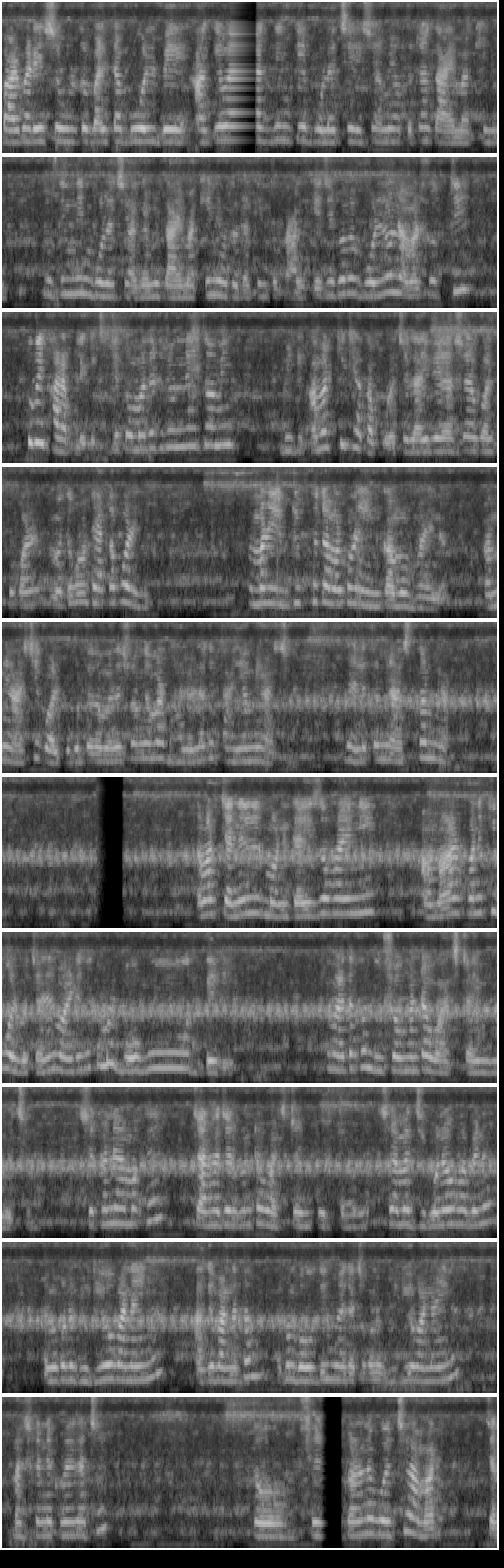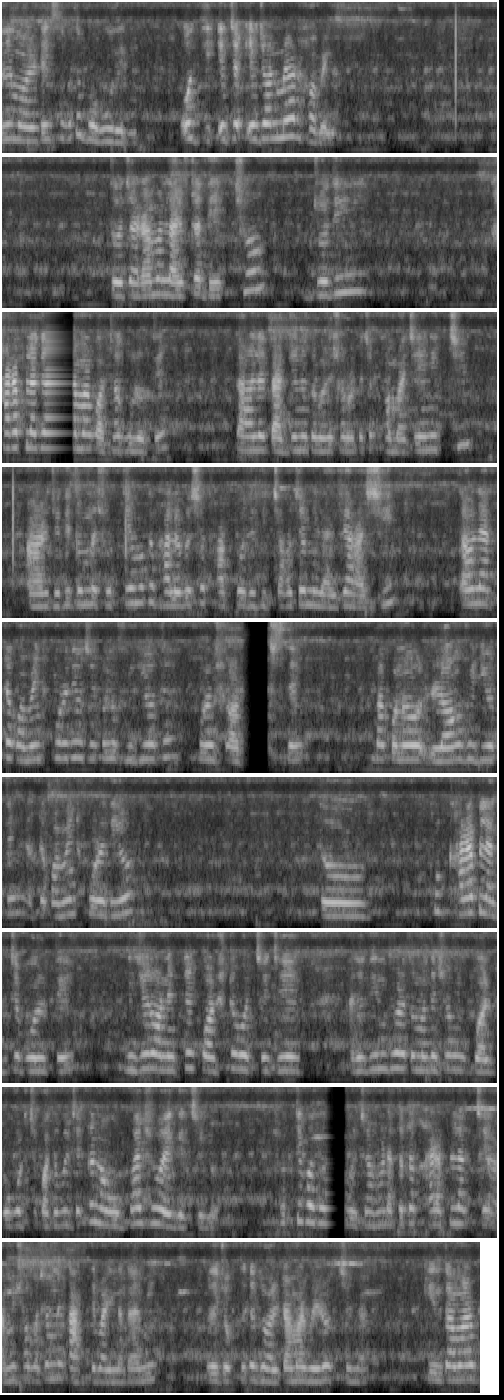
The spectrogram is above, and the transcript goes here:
বারবার এসে উল্টোপাল্টা বলবে। আগেও একদিন কে বলেছে এসে আমি অতটা গায়ে মাখিনি। দু তিন দিন বলেছে, আগে আমি গায়ে মাখিনি অতটা। কিন্তু কালকে যেভাবে বলল না, আমার সত্যি খুবই খারাপ লেগেছে যে তোমাদের জন্যই তো আমি আমার কি ঠেকা পড়েছে? লাইভে আসার গল্প করার? আমার তো কোনো ঠেকা পড়েনি। আমার ইউটিউব থেকে আমার কোনো ইনকামও হয় না। আমি আসি, গল্প করতে তোমাদের সঙ্গে আমার ভালো লাগে, তাই আমি আসি। নাহলে তো আমি আসতাম না। আমার চ্যানেল মনিটাইজও হয়নি। আমার মানে কি বলব চ্যানেল মনিটাইজ হতে আমার বহুত দেরি। আমার তখন দুশো ঘণ্টা ওয়াচ টাইম হয়েছে। সেখানে আমাকে চার হাজার ঘণ্টা ওয়াচ টাইম করতে হবে। সে আমার জীবনেও হবে না। আমি কোনো ভিডিও বানাই না। আগে বানাতাম, এখন বহুদিন হয়ে গেছে কোনো ভিডিও বানাই না। মাঝখানে হয়ে গেছে। তো সেই কারণে বলছি আমার চ্যানেল মনিটাইজ হতে বহু দেরি। ও এ জন্মে আর হবে না। তো যারা আমার লাইফটা দেখছ, যদি খারাপ লাগে আমার কথাগুলোতে, তাহলে তার জন্য তোমাদের সবার কাছে ক্ষমা চেয়ে নিচ্ছি। আর যদি তোমরা সত্যি আমাকে ভালোবেসে থাকো, যদি চাও যে আমি লাইভে আসি, তাহলে একটা কমেন্ট করে দিও যে কোনো ভিডিওতে কোনো শর্টসে বা কোনো লং ভিডিওতে একটা কমেন্ট করে দিও। তো খুব খারাপ লাগছে বলতে। নিজের অনেকটাই কষ্ট হচ্ছে যে এতদিন ধরে তোমাদের সঙ্গে গল্প করছি, কথা বলছি, একটা না অভ্যাস হয়ে গেছিল। সত্যি কথা বলছি, আমার এতটা খারাপ লাগছে, আমি সবার সামনে কাঁদতে পারি না তাই আমি চোখ থেকে জলটা আমার বেরোচ্ছে না। কিন্তু আমার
